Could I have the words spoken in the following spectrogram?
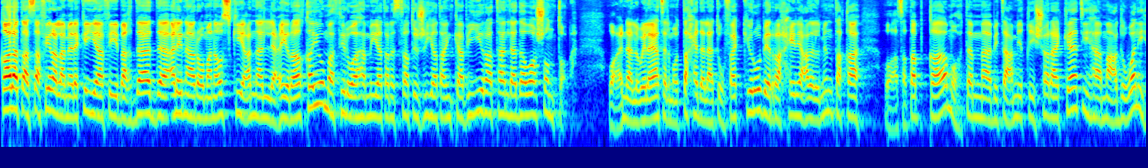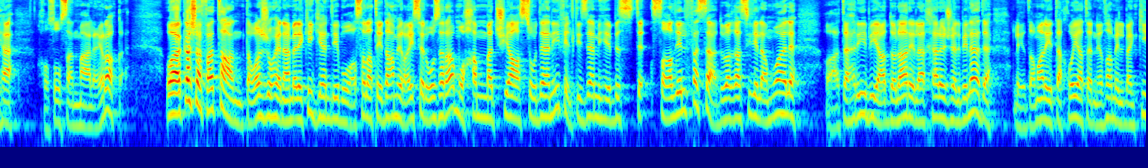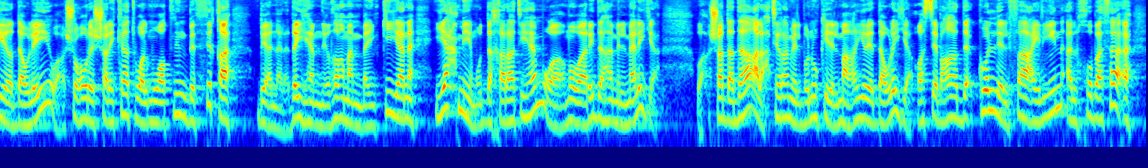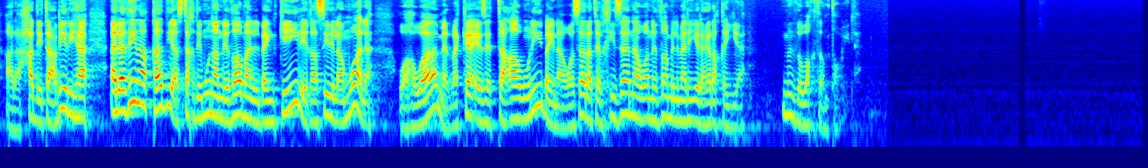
قالت السفيرة الأمريكية في بغداد ألينا رومانوسكي أن العراق يمثل أهمية استراتيجية كبيرة لدى واشنطن وأن الولايات المتحدة لا تفكر بالرحيل على المنطقة وستبقى مهتمة بتعميق شراكاتها مع دولها خصوصا مع العراق. وكشفت عن توجه أمريكي لمواصلة دعم رئيس الوزراء محمد شياع السوداني في التزامه باستئصال الفساد وغسيل الأموال وتهريب الدولار إلى خارج البلاد لضمان تقوية النظام البنكي الدولي وشعور الشركات والمواطنين بالثقة بأن لديهم نظاما بنكيا يحمي مدخراتهم ومواردهم المالية. وشدد على احترام البنوك للمعايير الدولية واستبعاد كل الفاعلين الخبثاء على حد تعبيرها الذين قد يستخدمون النظام البنكي لغسيل الأموال وهو من ركائز التعاون بين وزارة الخزانة والنظام المالي العراقي منذ وقت طويل.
